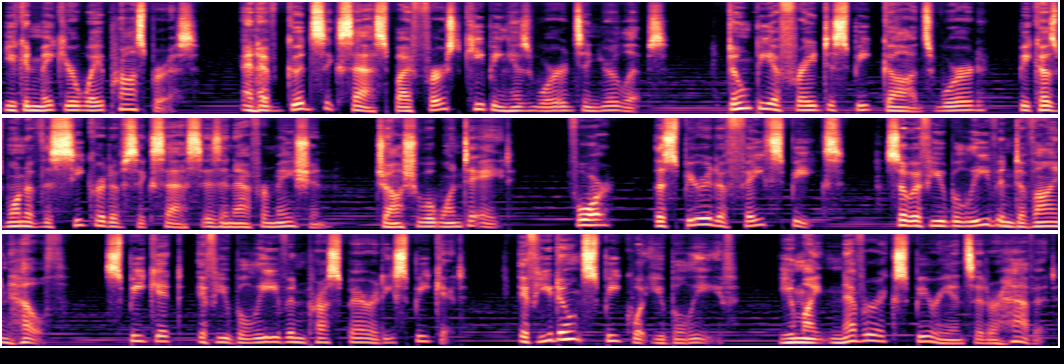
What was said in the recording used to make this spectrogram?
You can make your way prosperous and have good success by first keeping his words in your lips. Don't be afraid to speak God's word, because one of the secret of success is an affirmation. Joshua 1 to 8. 4. The spirit of faith speaks. So if you believe in divine health, speak it. If you believe in prosperity, speak it. If you don't speak what you believe, you might never experience it or have it.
